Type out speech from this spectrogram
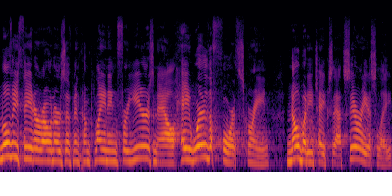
Movie theater owners have been complaining for years now hey, we're the fourth screen. Nobody takes that seriously,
